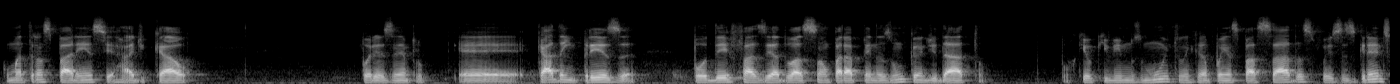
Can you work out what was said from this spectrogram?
com uma transparência radical por exemplo, é, cada empresa poder fazer a doação para apenas um candidato, porque o que vimos muito em campanhas passadas foi esses grandes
